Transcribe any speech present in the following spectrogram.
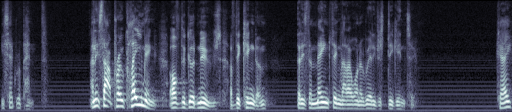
He said, Repent. And it's that proclaiming of the good news of the kingdom that is the main thing that I want to really just dig into. Okay?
